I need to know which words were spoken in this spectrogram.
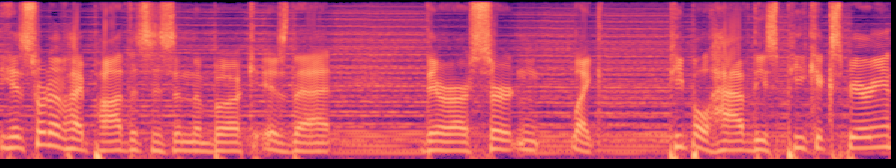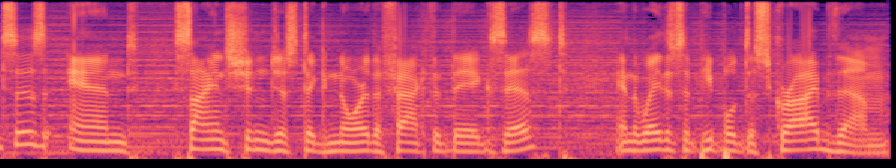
his sort of hypothesis in the book is that there are certain like people have these peak experiences and science shouldn't just ignore the fact that they exist and the way that people describe them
